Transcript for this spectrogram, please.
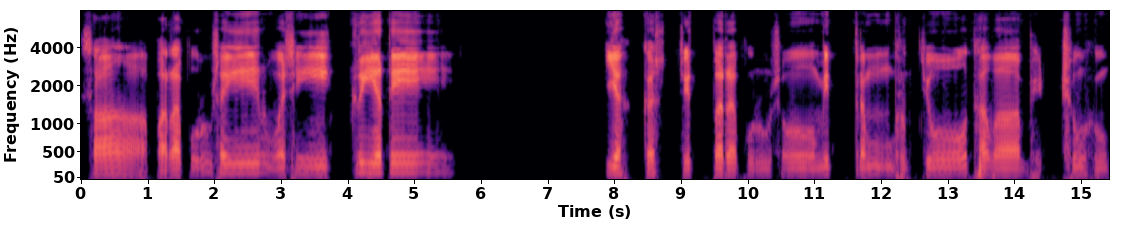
सा परपुरुषैर्वशीक्रियते। यः कश्चित्परपुरुषो भृत्योऽथवा भिक्षुः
